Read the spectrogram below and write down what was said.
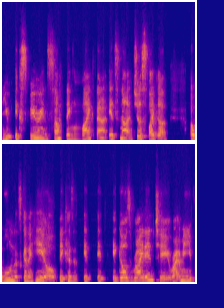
you experience something like that, it's not just like a a wound that's going to heal because it, it it it goes right into you, right? I mean,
